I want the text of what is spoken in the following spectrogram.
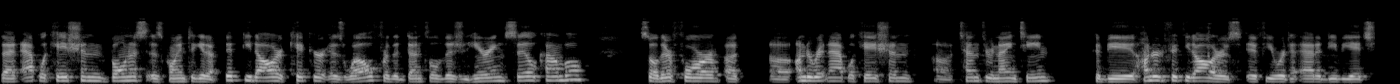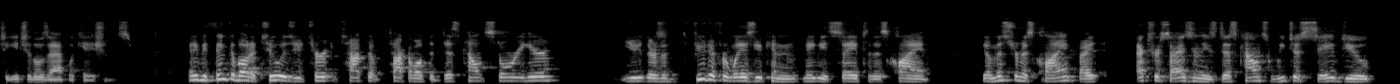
that application bonus is going to get a $50 kicker as well for the dental vision hearing sale combo. So therefore, a, a underwritten application uh, 10 through 19 could be $150 if you were to add a DVH to each of those applications. And if you think about it too, as you talk, to, talk about the discount story here, you, there's a few different ways you can maybe say to this client, you know, Mr. Miss Client, by exercising these discounts, we just saved you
